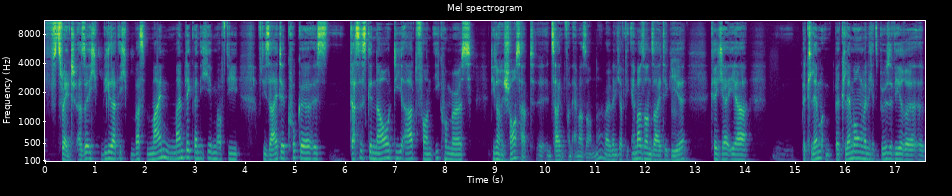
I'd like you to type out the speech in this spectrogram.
strange. Also ich, wie gesagt, ich, was mein, mein Blick, wenn ich eben auf die, auf die Seite gucke, ist, das ist genau die Art von E-Commerce, die noch eine Chance hat äh, in Zeiten von Amazon. Ne? Weil wenn ich auf die Amazon-Seite gehe, mhm. kriege ich ja eher Beklemm Beklemmung, wenn ich jetzt böse wäre, äh,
